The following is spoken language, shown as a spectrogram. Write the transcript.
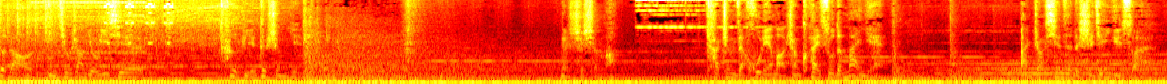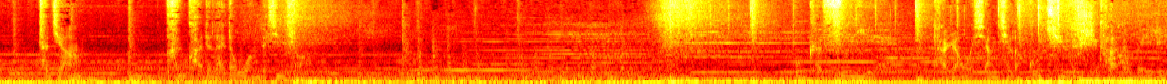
测到地球上有一些特别的声音。那是什么？它正在互联网上快速的蔓延。按照现在的时间预算它将很快的来到我们的星球。不可思议它让我想起了过去的事它的威力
